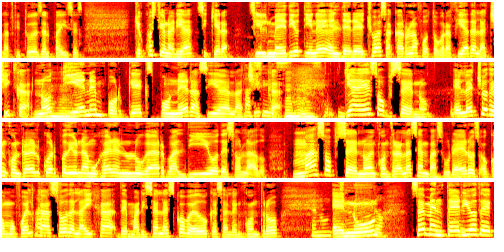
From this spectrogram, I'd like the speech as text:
latitudes del país. es, Yo cuestionaría siquiera si el medio tiene el derecho a sacar la fotografía de la chica. No tienen por qué exponer así a la Así chica. es. Ya es obsceno el hecho de encontrar el cuerpo de una mujer en un lugar baldío, desolado. Más obsceno encontrarlas en basureros o como fue el Ah, caso de la hija de Marisela Escobedo que se le encontró En un en un chiquero. cementerio de,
